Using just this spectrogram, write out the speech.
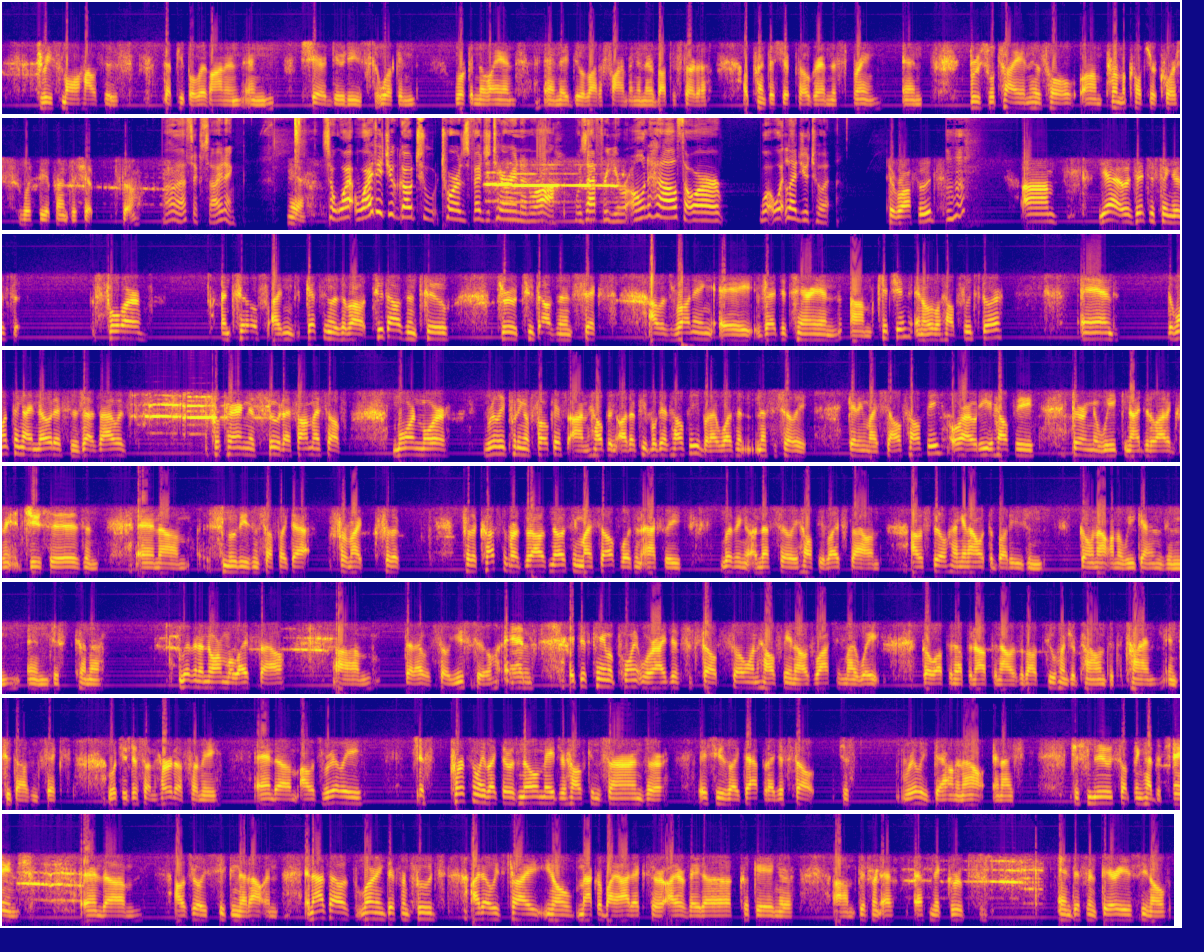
three small houses that people live on and, and share duties, working working the land, and they do a lot of farming. And they're about to start a apprenticeship program this spring. And Bruce will tie in his whole um, permaculture course with the apprenticeship. So, Oh, that's exciting. yeah. So why why did you go to towards vegetarian and raw? Was that for your own health, or what what led you to it? to raw foods. Mm-hmm. Um, yeah, it was interesting. Is for until I'm guessing it was about 2002 through 2006, I was running a vegetarian um, kitchen in a little health food store, and the one thing I noticed is as I was preparing this food, I found myself more and more really putting a focus on helping other people get healthy, but I wasn't necessarily getting myself healthy. Or I would eat healthy during the week, and I did a lot of green juices and and um, smoothies and stuff like that for my for the for the customers. But I was noticing myself wasn't actually living a necessarily healthy lifestyle, and I was still hanging out with the buddies and going out on the weekends and and just kind of living a normal lifestyle. Um, that I was so used to. And it just came a point where I just felt so unhealthy, and I was watching my weight go up and up and up, and I was about 200 pounds at the time in 2006, which is just unheard of for me. And um, I was really just personally like there was no major health concerns or issues like that, but I just felt just really down and out, and I just knew something had to change. And um, I was really seeking that out. And and as I was learning different foods, I'd always try, you know, macrobiotics or Ayurveda cooking or um, different eth- ethnic groups and different theories, you know,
